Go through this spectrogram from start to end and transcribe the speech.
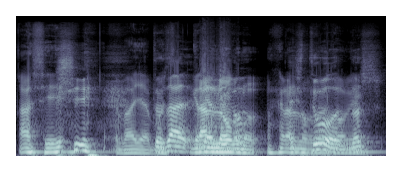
Ah, sí. Sí. Vaya, pues, Total, gran logro. gran logro estuvo dos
